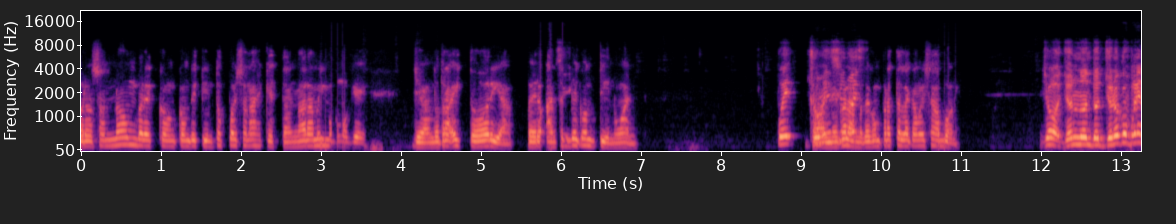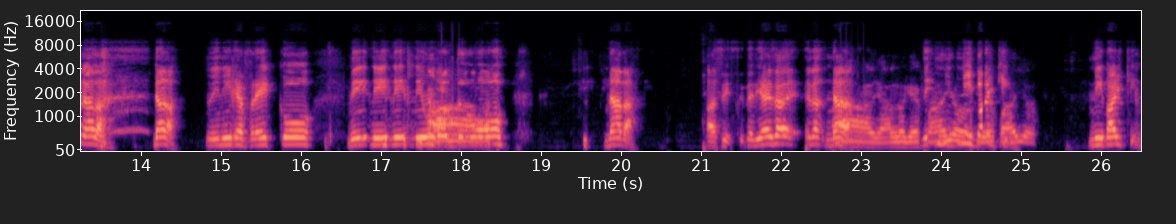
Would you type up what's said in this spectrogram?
pero son nombres con, con distintos personajes que están ahora mismo como que llevando otra historia. Pero antes Sí. de continuar, Pues yo menciono Nicolás, ¿no te compraste la camisa de Bonnie? Yo, yo, no, no- yo no compré nada. Nada. Ni, ni refresco, ni, ni, ni, ni un hot dog. Nada. Así, si tenía esa, esa- nada. Ah, ya lo que Ni- fallo. ni qué parking. fallo. Ni parking.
